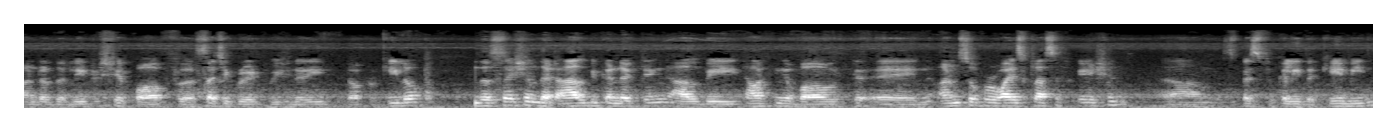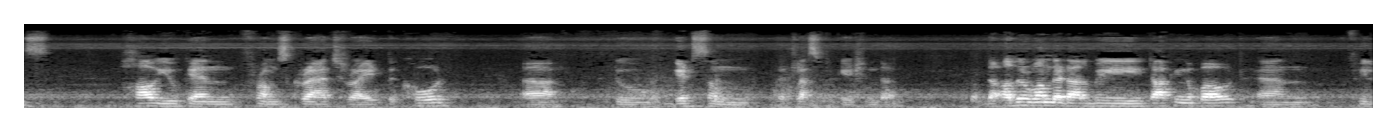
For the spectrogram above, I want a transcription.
under the leadership of uh, such a great visionary, Dr. Killough. In the session that I'll be conducting, I'll be talking about an unsupervised classification, um, specifically the k-means, how you can, from scratch, write the code uh, to get some uh, classification done. The other one that I'll be talking about, and feel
